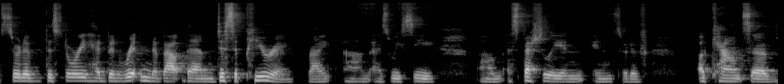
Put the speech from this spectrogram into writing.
sort of the story had been written about them disappearing, right? Um, as we see, um, especially in in sort of accounts of,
